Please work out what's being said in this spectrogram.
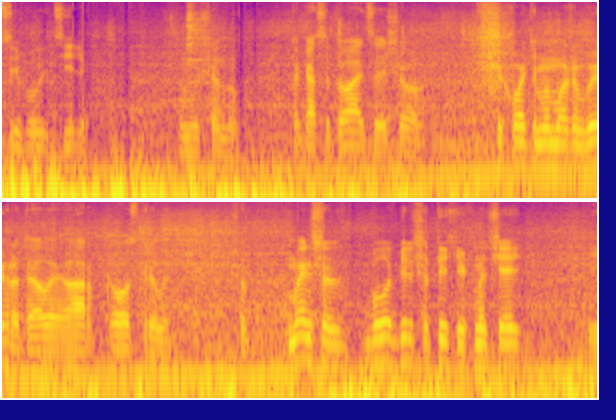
всі були цілі. Тому що ну, така ситуація, що в піхоті ми можемо виграти, але артобстріли. Щоб менше було більше тихих ночей і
